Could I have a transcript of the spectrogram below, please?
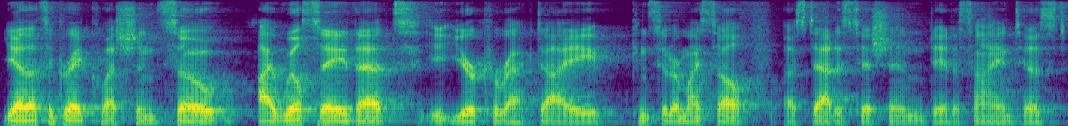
Yeah, that's a great question. So I will say that you're correct. I consider myself a statistician, data scientist.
